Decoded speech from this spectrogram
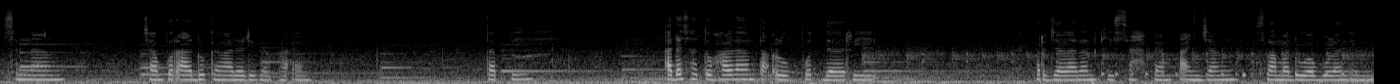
senang, campur aduk yang ada di KKN Tapi ada satu hal yang tak luput dari perjalanan kisah yang panjang selama dua bulan ini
